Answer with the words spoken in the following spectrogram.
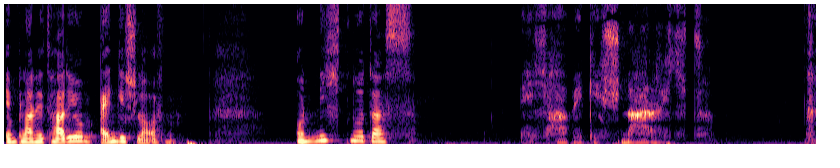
im Planetarium eingeschlafen. Und nicht nur das, ich habe geschnarcht.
